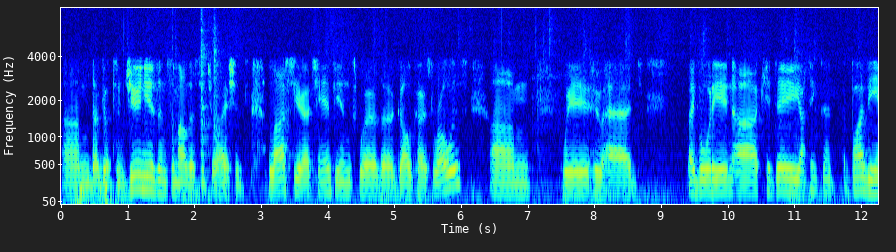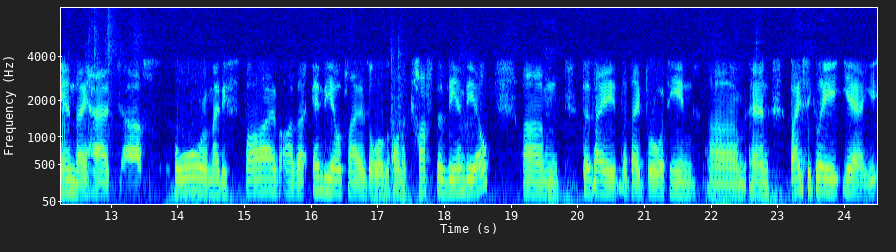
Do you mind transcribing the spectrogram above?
Um, they've got some juniors and some other situations. Last year, our champions were the Gold Coast Rollers, um, we, who had they brought in uh, Kadee. I think that by the end they had uh, four or maybe five either NBL players or on the cusp of the NBL um, that they that they brought in, um, and basically, yeah, you,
